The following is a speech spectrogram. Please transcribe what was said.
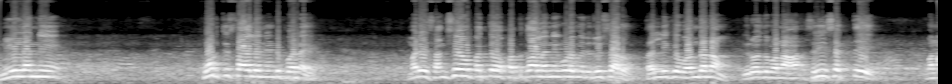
నీళ్ళన్నీ పూర్తి స్థాయిలో నిండిపోయినాయి. మరి సంక్షేమ పథ పథకాలన్నీ కూడా మీరు చూశారు. తల్లికి వందనం. ఈరోజు మన స్త్రీశక్తి మన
